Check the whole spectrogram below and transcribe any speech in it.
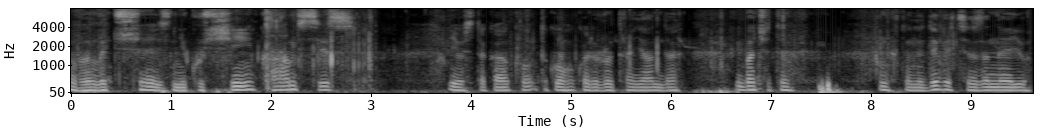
величезні кущі, камсіс. І ось така, такого кольору троянда. І бачите, ніхто не дивиться за нею.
